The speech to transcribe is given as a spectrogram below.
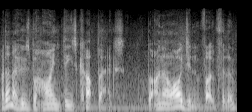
I don't know who's behind these cutbacks, but I know I didn't vote for them.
